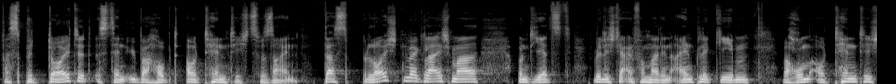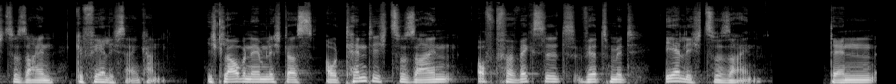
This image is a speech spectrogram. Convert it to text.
was bedeutet es denn überhaupt authentisch zu sein? Das beleuchten wir gleich mal und jetzt will ich dir einfach mal den Einblick geben, warum authentisch zu sein gefährlich sein kann. Ich glaube nämlich, dass authentisch zu sein oft verwechselt wird mit ehrlich zu sein. Denn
